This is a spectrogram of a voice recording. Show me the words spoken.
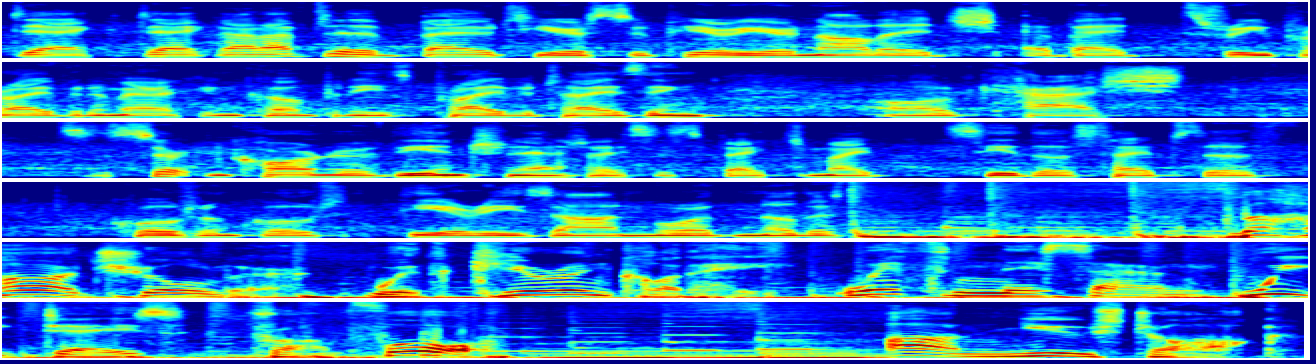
Deck. Deck, I'll have to bow to your superior knowledge about three private American companies privatizing all cash. It's a certain corner of the internet, I suspect you might see those types of quote unquote theories on more than others. The Hard Shoulder with Kieran Cuddihy. With Nissan. Weekdays from 4 on Newstalk.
